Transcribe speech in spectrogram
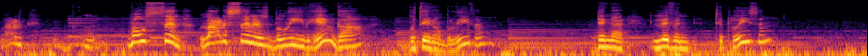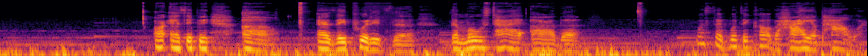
A lot of, most sin, a lot of sinners believe in God, but they don't believe him. They're not living to please Him. Or as they, uh, as they put it, the the Most High are the what's that? What they call the higher power.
